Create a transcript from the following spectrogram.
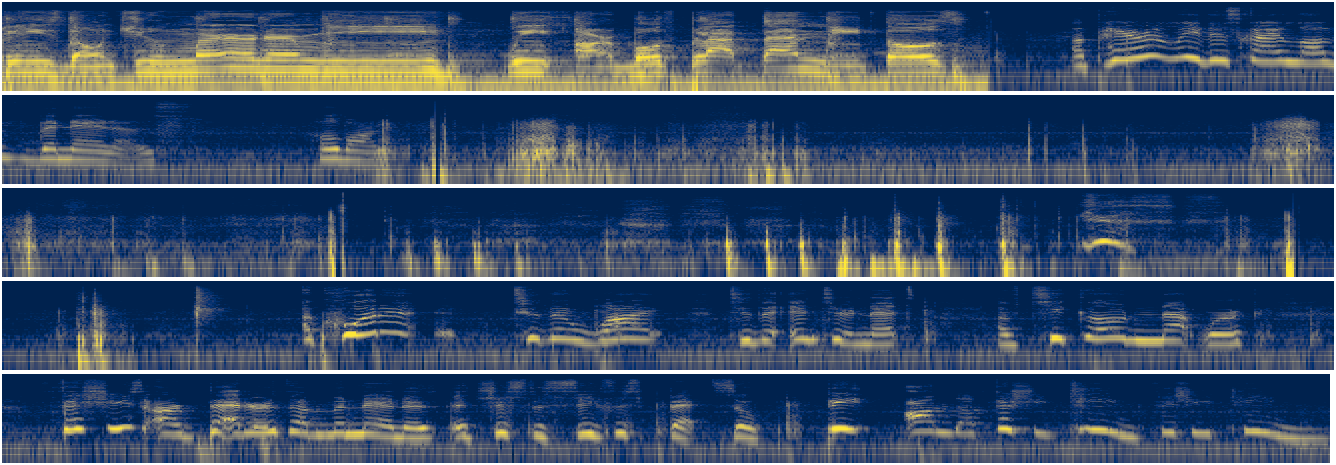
Please don't you murder me. We are both platanitos. Apparently, this guy loves bananas. Hold on. Yes. According to the to the internet of Tico Network, fishies are better than bananas. It's just the safest bet. So be on the fishy team, fishy team.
